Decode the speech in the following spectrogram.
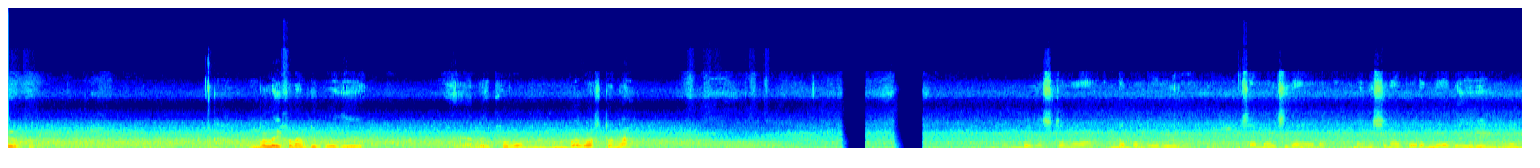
இருக்கு உங்கள் லைஃபெல்லாம் எப்படி போகுது? என் லைஃப் ரொம்ப கஷ்டங்க. ரொம்ப கஷ்டமாக என்ன பண்ணுறது சமாளித்து தான் ஆகணும். மனுஷனாக பிறந்த தைரியமும்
